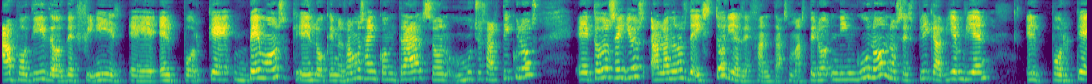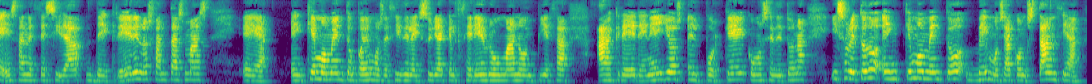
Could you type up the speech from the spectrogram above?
ha podido definir eh, el por qué, vemos que lo que nos vamos a encontrar son muchos artículos, eh, todos ellos hablándonos de historias de fantasmas, pero ninguno nos explica bien bien el por qué esa necesidad de creer en los fantasmas, eh, en qué momento podemos decir de la historia que el cerebro humano empieza a creer en ellos, el por qué, cómo se detona y sobre todo en qué momento vemos ya constancia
